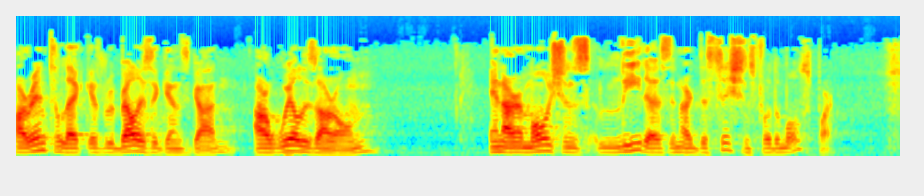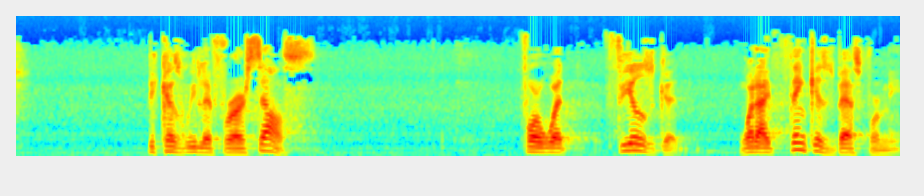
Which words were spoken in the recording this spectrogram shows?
our intellect is rebellious against God, our will is our own, and our emotions lead us in our decisions for the most part. Because we live for ourselves, for what feels good, what I think is best for me.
